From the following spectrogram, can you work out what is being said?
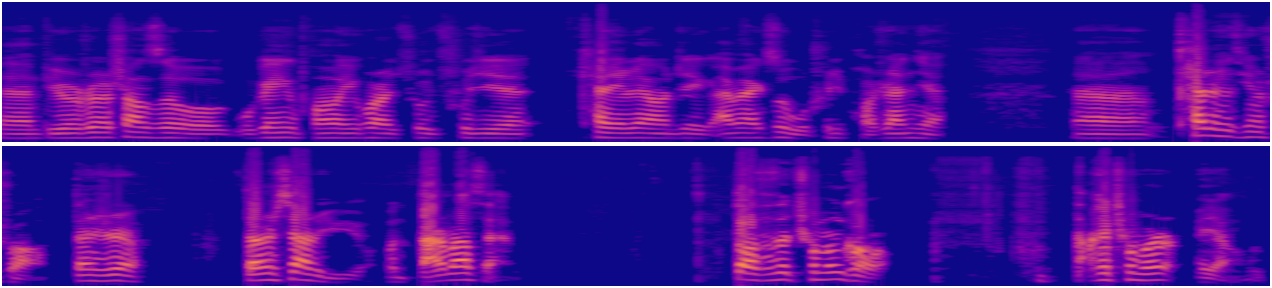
嗯，比如说上次我我跟一个朋友一块出出去。开一辆这个 M X 五出去跑山去，嗯，开着是挺爽，但是当时下着雨，我打着把伞，到他的车门口，打开车门，哎呀，我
